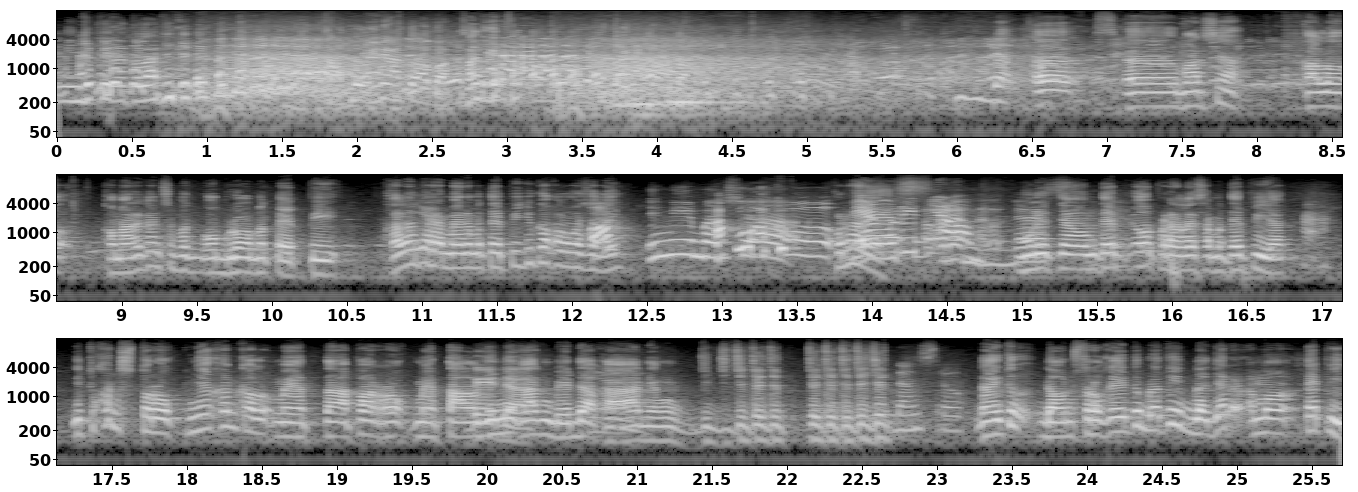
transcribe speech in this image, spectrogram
yang injekin itu lagi. Satu gini atau Abah? Satu gini. Nah, eh, Marsha, kalau kemarin kan sempat ngobrol sama Tepi. Kalian Iya. pernah main sama Tepi juga kalau nggak salah ya? Ini Marsha. Aku, aku, Pernah ya? muridnya om. Muridnya Om Tepi, oh pernah les sama Tepi ya? Itu kan stroke-nya kan kalau meta apa rock metal gini kan beda kan yang. Downstroke. Nah itu downstroke-nya itu berarti belajar sama Tepi.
